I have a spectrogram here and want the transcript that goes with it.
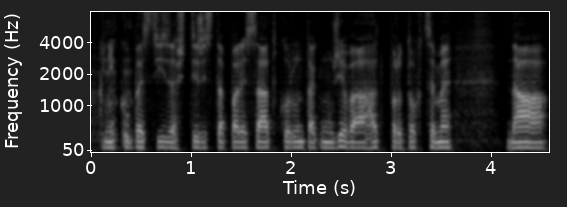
v knihkupectví za 450 korun, tak může váhat, proto chceme na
